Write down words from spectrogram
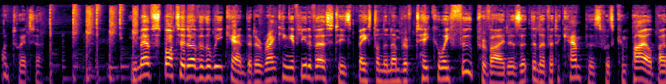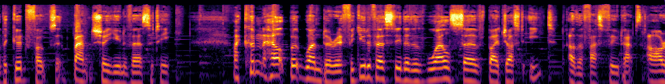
on Twitter. You may have spotted over the weekend that a ranking of universities based on the number of takeaway food providers that deliver to campus was compiled by the good folks at Banter University. I couldn't help but wonder if a university that is well served by Just Eat, other fast food apps are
